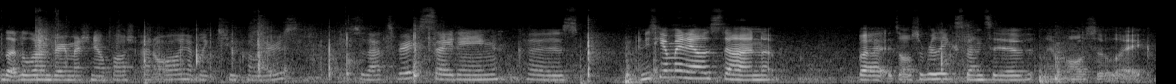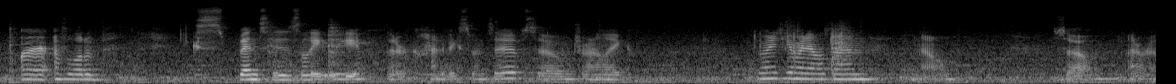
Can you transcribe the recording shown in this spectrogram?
let alone very much nail polish at all. I have like two colors. So that's very exciting because I need to get my nails done, but it's also really expensive. And I'm also like, I have a lot of expenses lately that are kind of expensive so I'm trying to like do I need to get my nails done? No. So I don't know.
